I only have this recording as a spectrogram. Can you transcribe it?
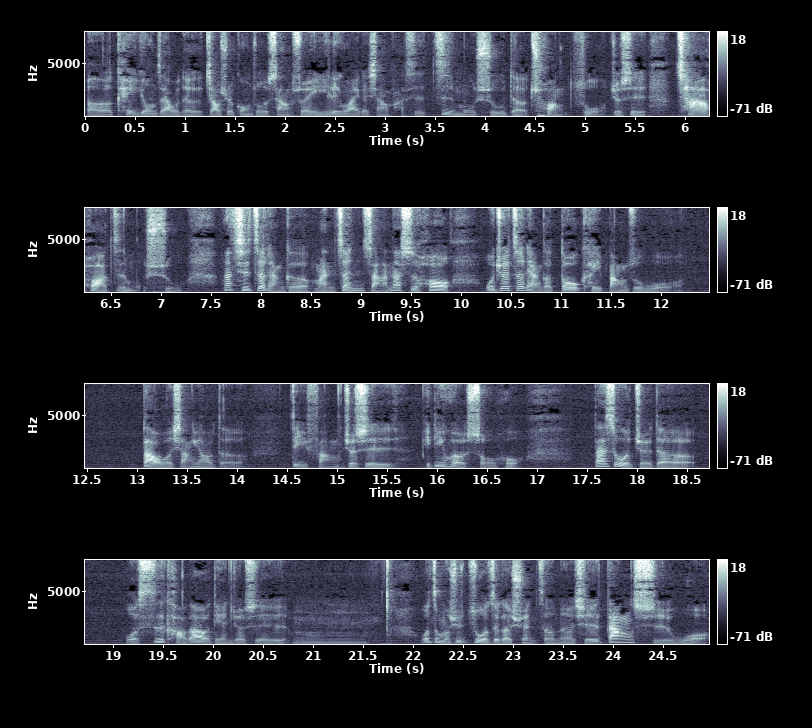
呃，可以用在我的教学工作上，所以另外一个想法是字母书的创作，就是插画字母书。那其实这两个蛮挣扎，那时候我觉得这两个都可以帮助我到我想要的地方，就是一定会有收获。但是我觉得我思考到的点就是，嗯，我怎么去做这个选择呢？其实当时我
